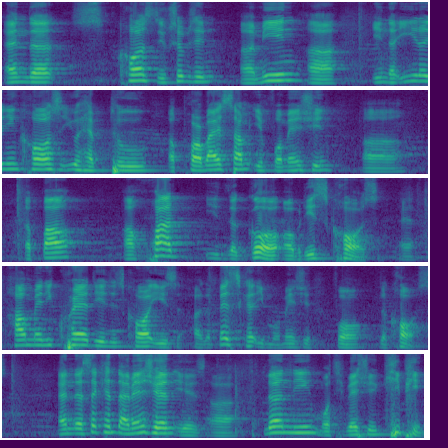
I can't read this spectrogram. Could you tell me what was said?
And s- course description uh, mean uh, in the e-learning course you have to uh, provide some information uh, about uh, what is the goal of this course, uh, how many credits this course is, the basic information for the course. And the second dimension is learning motivation keeping.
